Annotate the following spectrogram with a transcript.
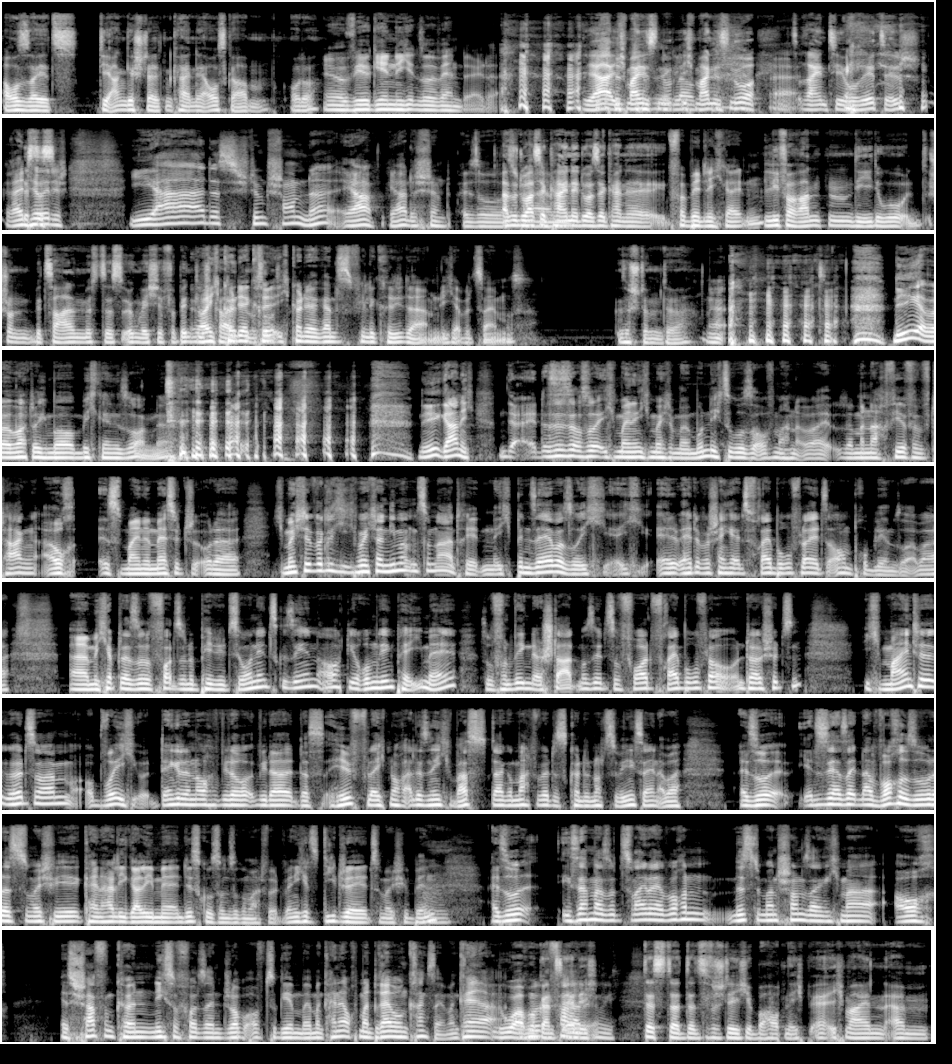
außer jetzt die Angestellten, keine Ausgaben, oder? Ja, wir gehen nicht insolvent, Alter. Ja, ich meine es nur, ich meine es nur rein theoretisch. Rein Ist das- theoretisch. Ja, das stimmt schon, ne? Ja, ja, das stimmt. Also, Also du hast ja ähm, keine, du hast ja keine Verbindlichkeiten. Lieferanten, die du schon bezahlen müsstest, irgendwelche Ja, Verbindlichkeiten. ich könnte ja, sowas. ich könnte ja ganz viele Kredite haben, die ich ja bezahlen muss. Das stimmt, ja. Ja. nee, aber macht euch mal um mich keine Sorgen, ne? nee, gar nicht. Ja, Das ist auch so, ich meine, ich möchte meinen Mund nicht so groß aufmachen, aber wenn man nach vier, fünf Tagen auch ist meine Message oder ich möchte wirklich, ich möchte da niemandem zu nahe treten. Ich bin selber so, ich, ich hätte wahrscheinlich als Freiberufler jetzt auch ein Problem so, aber ähm, ich habe da sofort so eine Petition jetzt gesehen, auch die rumging per E-Mail, so von wegen der Staat muss jetzt sofort Freiberufler unterstützen. Ich meinte gehört zu haben, obwohl ich denke dann auch wieder, wieder, das hilft vielleicht noch alles nicht, was da gemacht wird, das könnte noch zu wenig sein, aber also jetzt ist ja seit einer Woche so, dass zum Beispiel kein Halligalli mehr in Discos und so gemacht wird. Wenn ich jetzt DJ zum Beispiel bin, Mhm. also ich sag mal so zwei, drei Wochen müsste man schon, sage ich mal, auch es schaffen können, nicht sofort seinen Job aufzugeben, weil man kann ja auch mal drei Wochen krank sein. Man kann ja Du, aber ganz Fahrrad ehrlich, irgendwie- Das, das, das verstehe ich überhaupt nicht. Äh, Ich meine, ähm,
